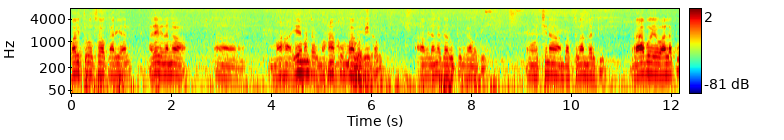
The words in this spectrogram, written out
పవిత్రోత్సవ కార్యాలు అదేవిధంగా మహా ఏమంటారు మహాకుంభాభిషేకం ఆ విధంగా జరుగుతుంది కాబట్టి వచ్చిన భక్తులందరికీ రాబోయే వాళ్ళకు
